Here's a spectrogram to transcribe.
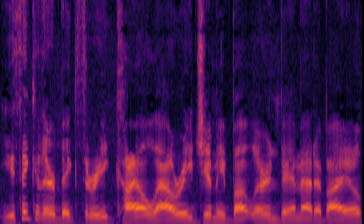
you think of their big three: Kyle Lowry, Jimmy Butler, and Bam Adebayo.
